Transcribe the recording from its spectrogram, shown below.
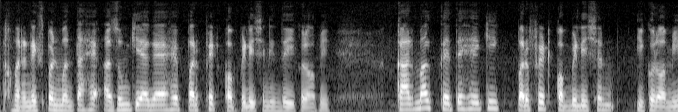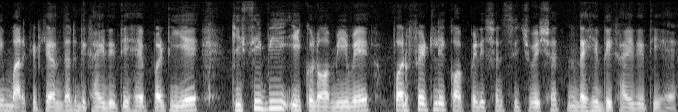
हमारा नेक्स्ट पॉइंट बनता है अजूम किया गया है perfect competition in the economy Karl Marx कहते हैं कि परफेक्ट कंपटीशन इकोनॉमी मार्केट के अंदर दिखाई देती है बट ये किसी भी इकोनॉमी में परफेक्टली कॉम्पिटिशन सिचुएशन नहीं दिखाई देती है।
